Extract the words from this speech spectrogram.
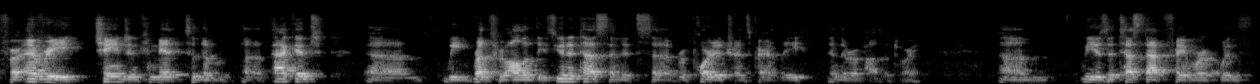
for every change and commit to the package. Um, we run through all of these unit tests, and it's reported transparently in the repository. Um, we use a testthat framework with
